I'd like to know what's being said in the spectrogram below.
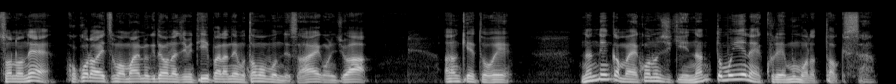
そのね心はいつも前向きでおなじみティーパラネームともぶんです。はいこんにちは。アンケートを終え何年か前この時期何とも言えないクレームもらったわけさ。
